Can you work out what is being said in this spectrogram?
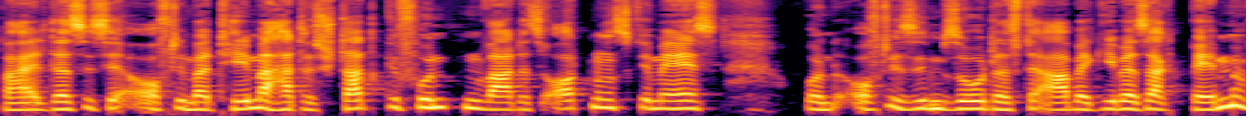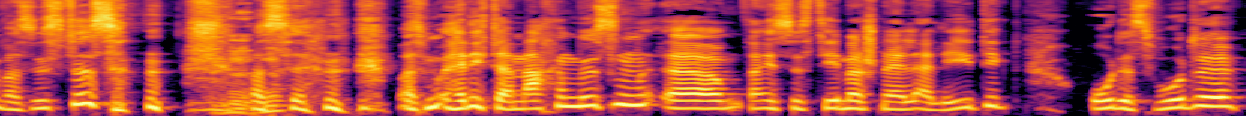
weil das ist ja oft immer Thema, hat es stattgefunden, war das ordnungsgemäß und oft ist eben so, dass der Arbeitgeber sagt, Bäm, was ist das? Mhm. Was, was hätte ich da machen müssen? Äh, dann ist das Thema schnell erledigt. Oder es wurde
